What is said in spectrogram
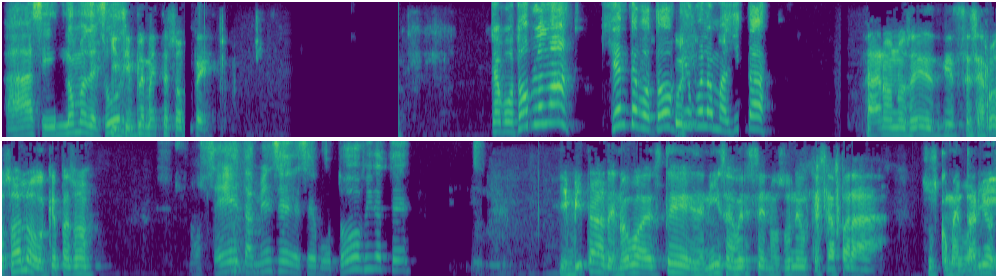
Ah, sí, Lomas del y Sur. simplemente son pe- ¿Te votó, Plasma? ¿Quién te votó? Pues- ¿Quién fue la maldita? Ah, no, no sé, ¿que ¿se cerró solo o qué pasó? No sé, también se, se votó, fíjate. Invita de nuevo a este Denise a ver si nos une, aunque sea para sus comentarios.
